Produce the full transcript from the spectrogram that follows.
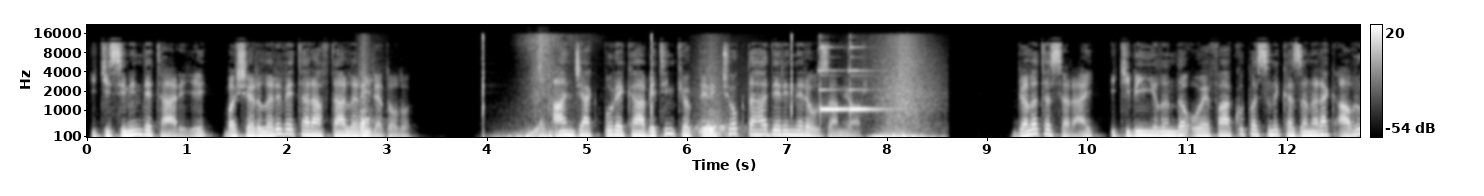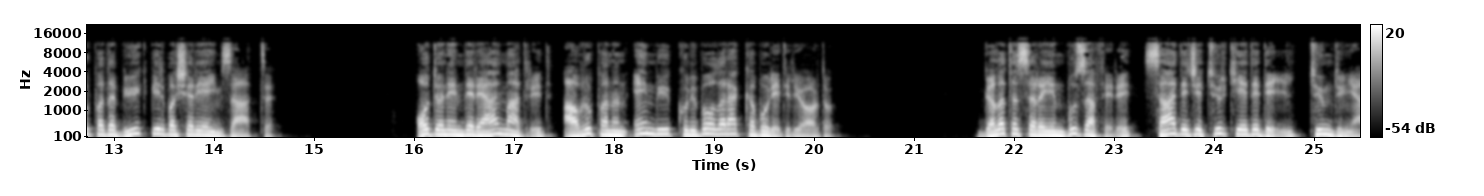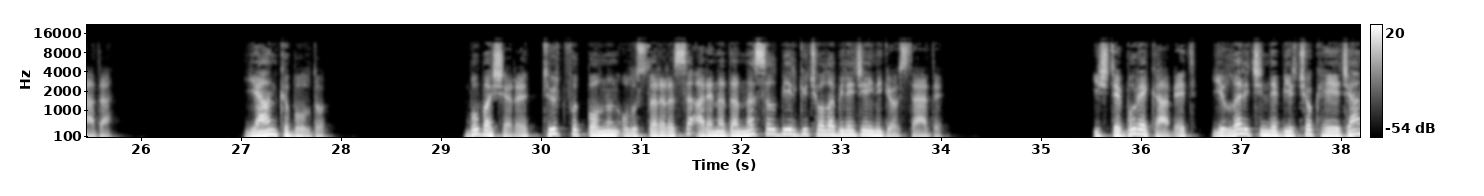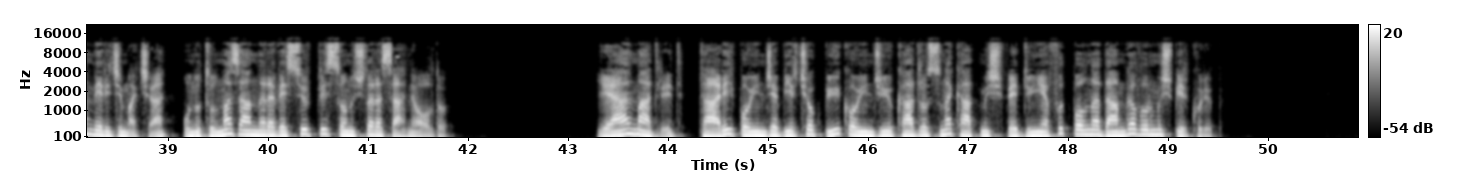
İkisinin de tarihi, başarıları ve taraftarlarıyla dolu. Ancak bu rekabetin kökleri çok daha derinlere uzanıyor. Galatasaray, 2000 yılında UEFA Kupası'nı kazanarak Avrupa'da büyük bir başarıya imza attı. O dönemde Real Madrid, Avrupa'nın en büyük kulübü olarak kabul ediliyordu. Galatasaray'ın bu zaferi, sadece Türkiye'de değil, tüm dünyada yankı buldu. Bu başarı, Türk futbolunun uluslararası arenada nasıl bir güç olabileceğini gösterdi. İşte bu rekabet, yıllar içinde birçok heyecan verici maça, unutulmaz anlara ve sürpriz sonuçlara sahne oldu. Real Madrid, tarih boyunca birçok büyük oyuncuyu kadrosuna katmış ve dünya futboluna damga vurmuş bir kulüp.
